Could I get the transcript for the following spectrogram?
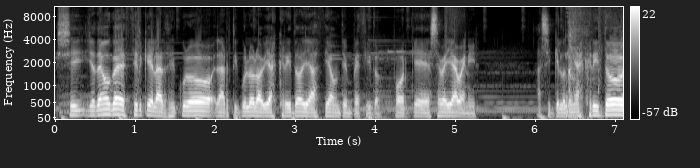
Sí, yo tengo que decir que el artículo, el artículo lo había escrito ya hacía un tiempecito, porque se veía venir. Así que lo tenía escrito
